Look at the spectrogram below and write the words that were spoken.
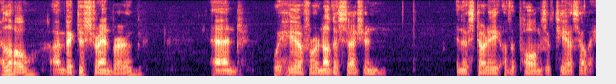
Hello, I'm Victor Strandberg, and we're here for another session in the study of the poems of T.S. Eliot.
